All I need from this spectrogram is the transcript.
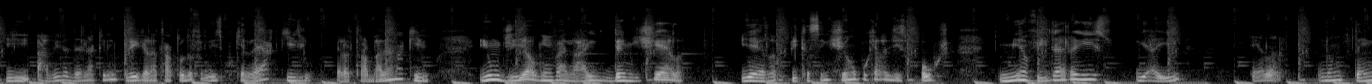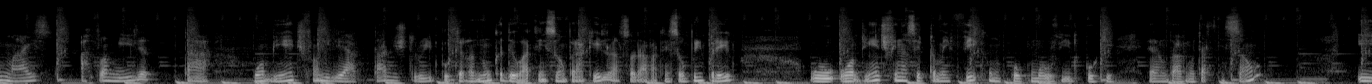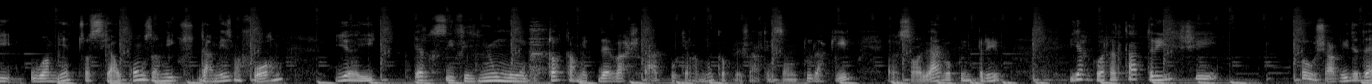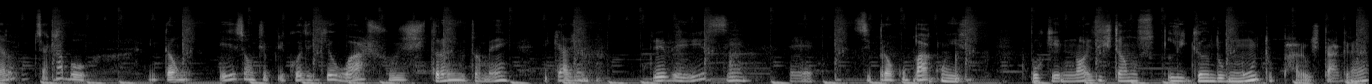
e a vida dela é aquele emprego, ela tá toda feliz porque ela é aquilo, ela trabalha naquilo. E um dia alguém vai lá e demite ela. E ela fica sem chão porque ela diz: Poxa, minha vida era isso. E aí ela não tem mais a família, tá? O ambiente familiar tá destruído porque ela nunca deu atenção para aquilo, ela só dava atenção para o emprego. O, o ambiente financeiro também fica um pouco movido porque ela não dava muita atenção e o ambiente social com os amigos da mesma forma. E aí ela se vê em um mundo totalmente devastado, porque ela nunca prestou atenção em tudo aquilo, ela só olhava pro emprego. E agora ela tá triste e, poxa, a vida dela se acabou. Então, esse é um tipo de coisa que eu acho estranho também e que a gente deveria sim é, se preocupar com isso. Porque nós estamos ligando muito para o Instagram,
